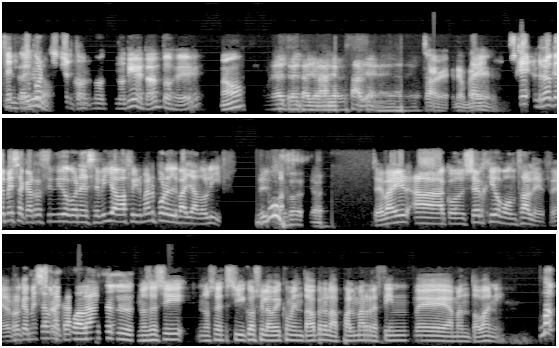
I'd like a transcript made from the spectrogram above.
Cero 31. por No, cierto. no, no tiene tantos, ¿eh? ¿No? Hombre, de 31 años está bien, eh. A ver, hombre. Es que Roque Mesa, que ha rescindido con el Sevilla, va a firmar por el Valladolid. Sí. Se va a ir a, con Sergio González. El Roque Mesa, No sé si, no sé chicos si lo habéis comentado, pero Las Palmas rescinde a Mantovani. Ma-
